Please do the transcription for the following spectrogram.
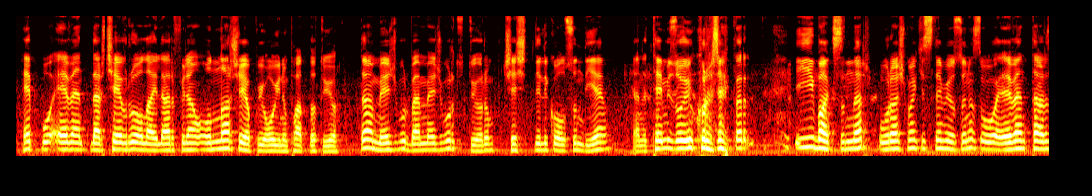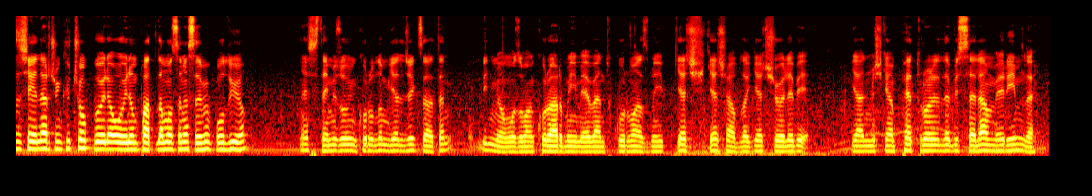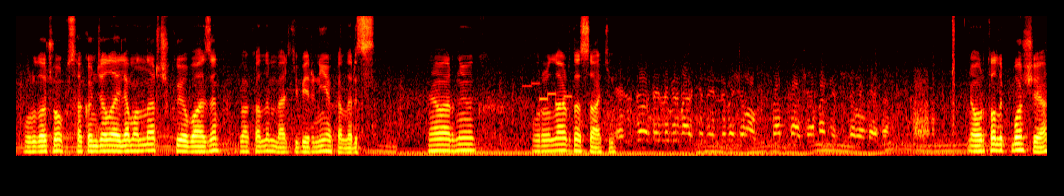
Hep bu eventler, çevre olaylar filan onlar şey yapıyor oyunu patlatıyor. Da mecbur ben mecbur tutuyorum çeşitlilik olsun diye. Yani temiz oyun kuracaklar. iyi baksınlar. Uğraşmak istemiyorsanız o event tarzı şeyler çünkü çok böyle oyunun patlamasına sebep oluyor. Neyse temiz oyun kurulum gelecek zaten. Bilmiyorum o zaman kurar mıyım, event kurmaz mıyım? Geç, geç abla geç şöyle bir gelmişken petrole de bir selam vereyim de. Burada çok sakıncalı elemanlar çıkıyor bazen. Bakalım belki birini yakalarız. Ne var ne yok. Buralar da sakin. Ortalık boş ya.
